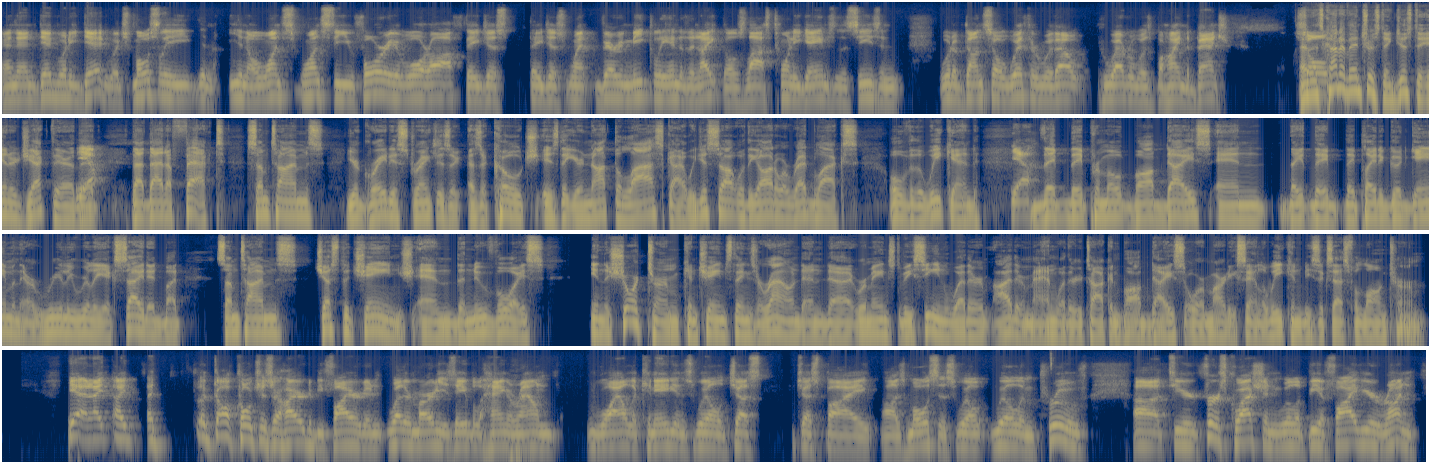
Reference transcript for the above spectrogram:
and then did what he did, which mostly you know once once the euphoria wore off, they just they just went very meekly into the night. Those last twenty games of the season would have done so with or without whoever was behind the bench. So, and it's kind of interesting just to interject there that yeah. that that effect sometimes your greatest strength as a as a coach is that you're not the last guy. We just saw it with the Ottawa Redblacks over the weekend. Yeah. They they promote Bob Dyce and they they they played a good game and they're really really excited, but sometimes just the change and the new voice in the short term can change things around and uh, it remains to be seen whether either man whether you're talking Bob Dyce or Marty St. Louis can be successful long term. Yeah, and I, I, I look, all coaches are hired to be fired, and whether Marty is able to hang around while the Canadiens will just just by osmosis will will improve. Uh, to your first question, will it be a five year run?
